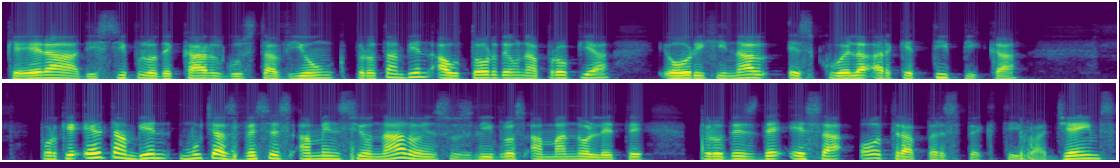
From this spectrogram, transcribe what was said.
que era discípulo de Carl Gustav Jung, pero también autor de una propia original escuela arquetípica, porque él también muchas veces ha mencionado en sus libros a Manolete, pero desde esa otra perspectiva. James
